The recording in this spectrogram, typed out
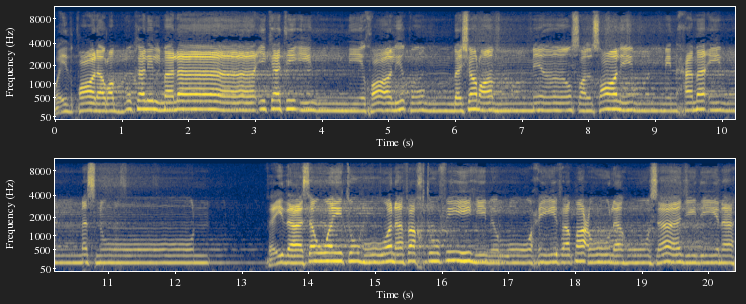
وإذ قال ربك للملائكة إني خالق بشرا من صلصال من حمأ مسنون. فإذا سويته ونفخت فيه من روحي فقعوا له ساجدين.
